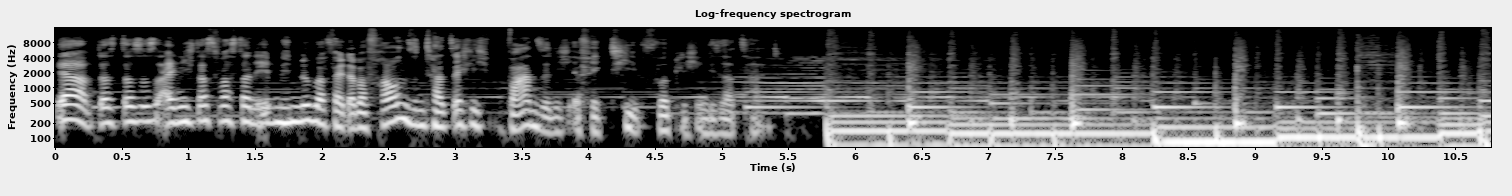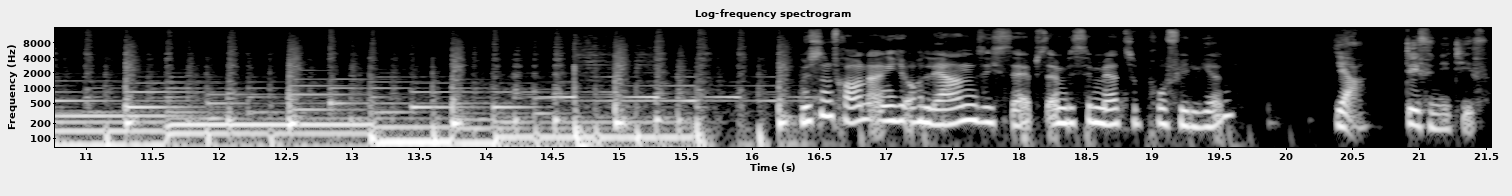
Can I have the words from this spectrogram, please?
ja, das, das ist eigentlich das, was dann eben hinüberfällt. Aber Frauen sind tatsächlich wahnsinnig effektiv, wirklich in dieser Zeit. Müssen Frauen eigentlich auch lernen, sich selbst ein bisschen mehr zu profilieren? Ja, definitiv.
